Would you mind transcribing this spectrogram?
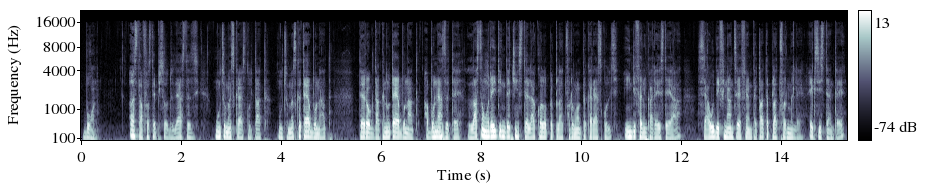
Bun. Asta a fost episodul de astăzi. Mulțumesc că ai ascultat, mulțumesc că te-ai abonat. Te rog, dacă nu te-ai abonat, abonează-te, lasă un rating de 5 stele acolo pe platforma pe care asculti, indiferent care este ea, se aude Finanțe FM pe toate platformele existente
